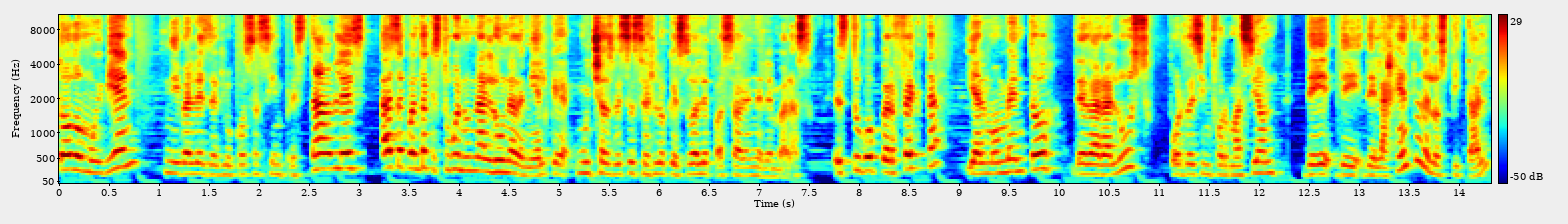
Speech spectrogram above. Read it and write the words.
todo muy bien, niveles de glucosa siempre estables. Haz de cuenta que estuvo en una luna de miel, que muchas veces es lo que suele pasar en el embarazo. Estuvo perfecta y al momento de dar a luz, por desinformación de, de la gente del hospital,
